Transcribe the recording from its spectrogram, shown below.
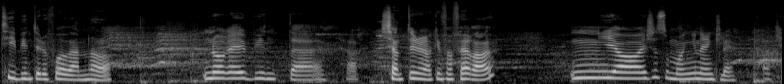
Tid begynte du å få venner? da? Når jeg begynte her. Kjente du noen fra før av? Mm, ja, ikke så mange egentlig. Ok.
